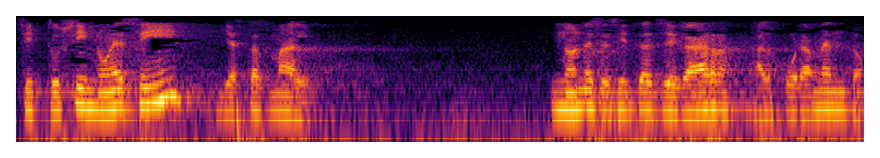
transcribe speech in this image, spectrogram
Si tú sí no es sí, ya estás mal. No necesitas llegar al juramento.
